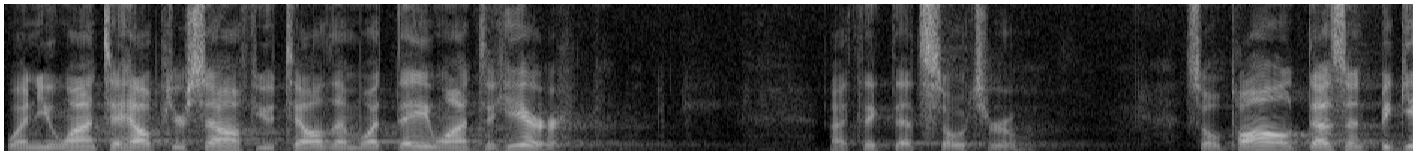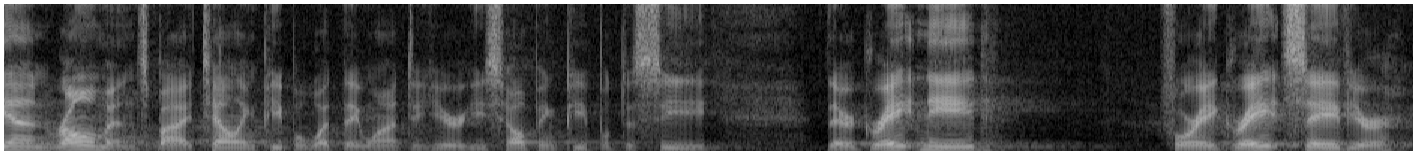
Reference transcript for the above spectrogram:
When you want to help yourself, you tell them what they want to hear. I think that's so true. So, Paul doesn't begin Romans by telling people what they want to hear. He's helping people to see their great need for a great Savior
